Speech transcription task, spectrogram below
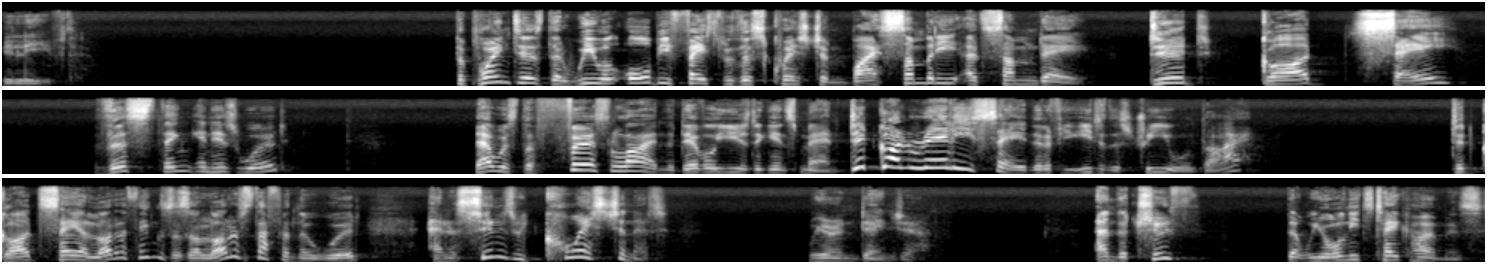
believed. The point is that we will all be faced with this question by somebody at some day Did God say this thing in His Word? That was the first line the devil used against man. Did God really say that if you eat of this tree you will die? Did God say a lot of things? There's a lot of stuff in the Word, and as soon as we question it, we are in danger. And the truth that we all need to take home is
